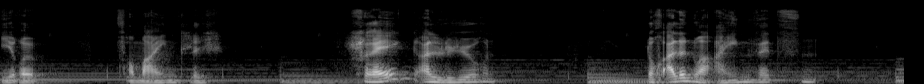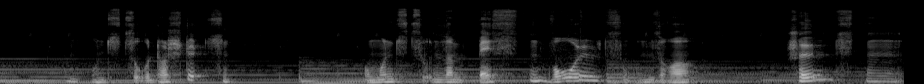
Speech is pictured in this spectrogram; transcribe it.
ihre vermeintlich schrägen Allüren doch alle nur einsetzen, um uns zu unterstützen, um uns zu unserem besten Wohl, zu unserer schönsten,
